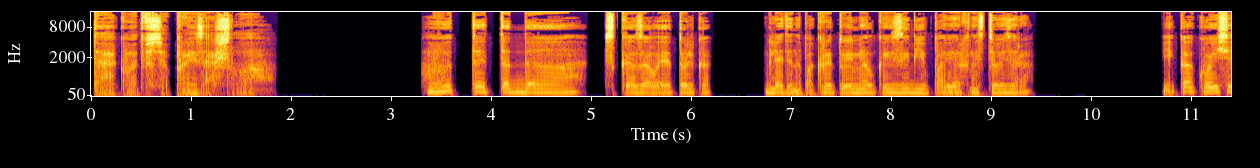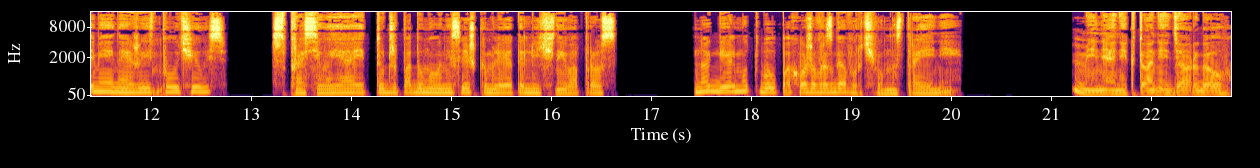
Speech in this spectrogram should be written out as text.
так вот все произошло. «Вот это да!» — сказала я только, глядя на покрытую мелкой зыбью поверхность озера. «И какой семейная жизнь получилась?» — спросила я и тут же подумала, не слишком ли это личный вопрос но Гельмут был, похоже, в разговорчивом настроении. «Меня никто не дергал.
